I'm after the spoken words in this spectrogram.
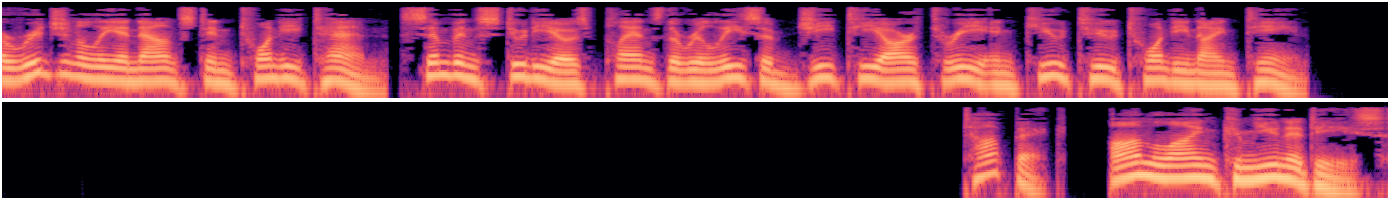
Originally announced in 2010, Simbin Studios plans the release of GTR 3 in Q2 2019. Online communities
